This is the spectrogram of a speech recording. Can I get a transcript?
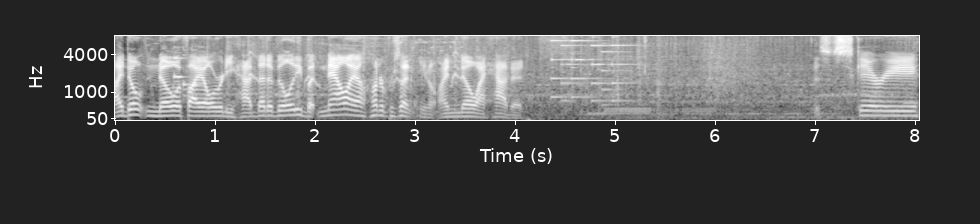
I don't know if I already had that ability, but now I 100%, you know, I know I have it. This is scary.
